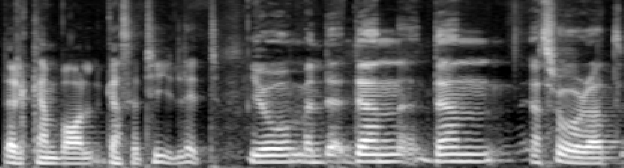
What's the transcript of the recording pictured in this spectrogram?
där det kan vara ganska tydligt. Jo, men den, den, jag tror att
